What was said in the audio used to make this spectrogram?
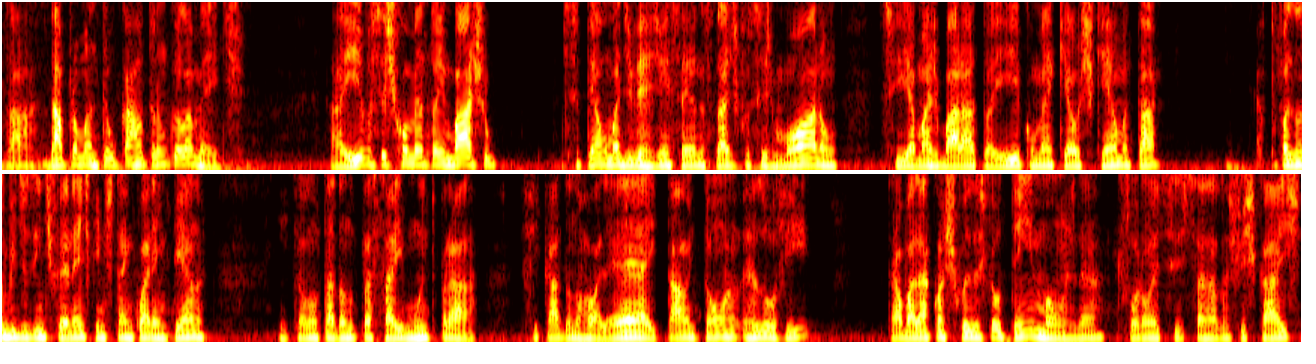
tá? Dá para manter o carro tranquilamente. Aí vocês comentam aí embaixo se tem alguma divergência aí na cidade que vocês moram, se é mais barato aí, como é que é o esquema, tá? Eu tô fazendo um videozinho diferente, que a gente tá em quarentena, então não tá dando para sair muito para ficar dando rolé e tal, então resolvi trabalhar com as coisas que eu tenho em mãos, né? Que foram esses, essas notas fiscais.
